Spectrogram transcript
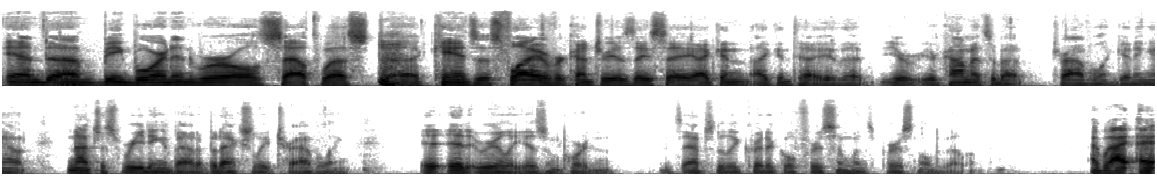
And um, being born in rural Southwest uh, Kansas, flyover country, as they say, I can I can tell you that your your comments about travel and getting out, not just reading about it, but actually traveling, it, it really is important. It's absolutely critical for someone's personal development. I, I,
